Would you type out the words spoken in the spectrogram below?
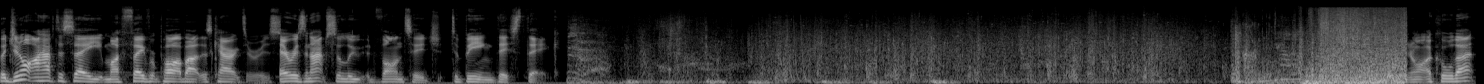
do you know what I have to say? My favorite part about this character is there is an absolute advantage to being this thick. Know what I call that?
